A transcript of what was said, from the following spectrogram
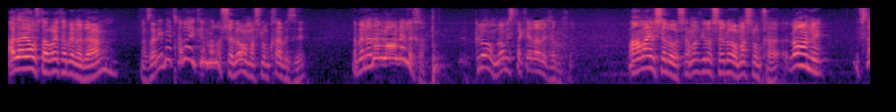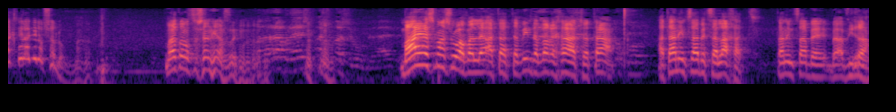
עד היום שאתה רואה את הבן אדם, אז אני בהתחלה הייתי אומר לו שלום, מה שלומך וזה, הבן אדם לא עונה לך, כלום, לא מסתכל עליך בכלל. פעמיים שלוש, אמרתי לו שלום, מה שלומך? לא עונה. הפסקתי להגיד לו שלום. מה- אתה רוצה שאני אעשה? אומר. מה יש משהו, אבל אתה תבין דבר אחד, שאתה אתה נמצא בצלחת, אתה נמצא באווירה.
